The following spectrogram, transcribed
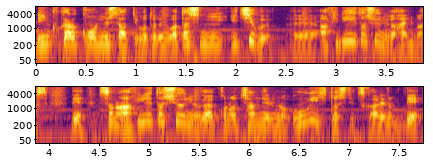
リンクから購入したということで、私に一部、えー、アフィリエイト収入が入ります。で、そのアフィリエイト収入がこのチャンネルの運営費として使われるので、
